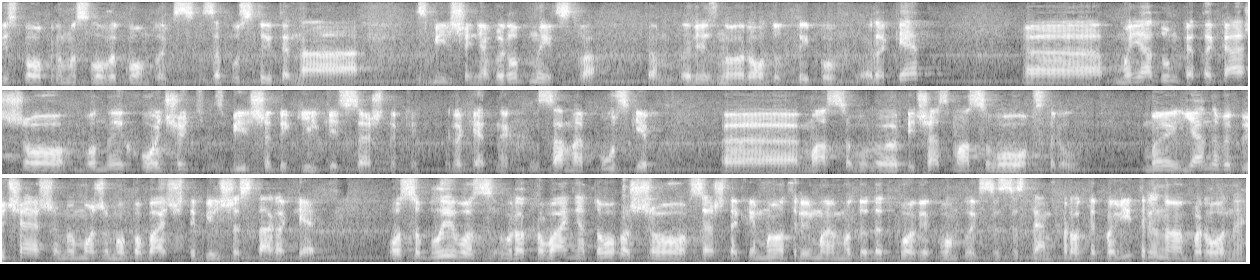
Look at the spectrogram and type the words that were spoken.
військово-промисловий комплекс запустити на збільшення виробництва там різного роду типу ракет. Е, моя думка така, що вони хочуть збільшити кількість все ж таки ракетних саме пусків е, масово під час масового обстрілу. Ми я не виключаю, що ми можемо побачити більше ста ракет. Особливо з урахування того, що все ж таки ми отримуємо додаткові комплекси систем протиповітряної оборони.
